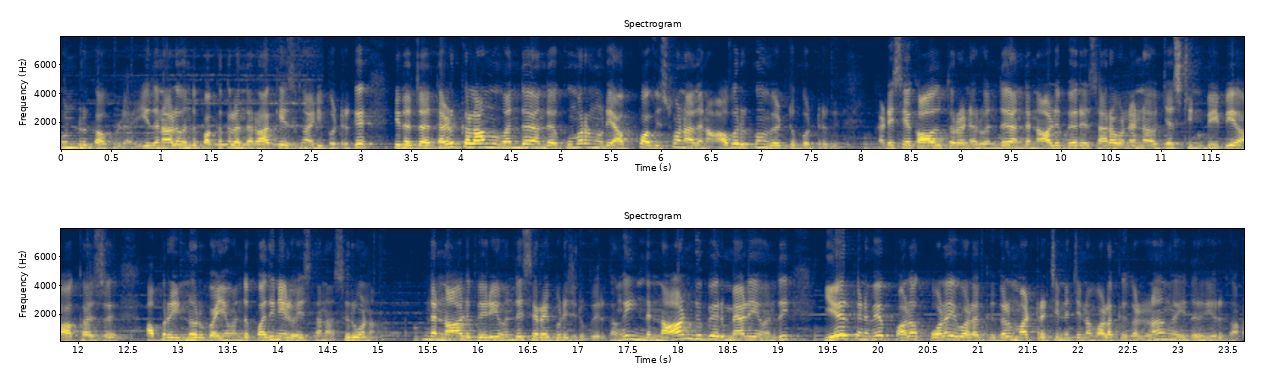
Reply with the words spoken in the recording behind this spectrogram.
கொண்டிருக்காப்புல. இதனால் வந்து பக்கத்தில் அந்த ராகேஷுக்கும் அடிபட்டிருக்கு. இதை த தடுக்கலாம்னு வந்த அந்த குமரனுடைய அப்பா விஸ்வநாதன் அவருக்கும் வெட்டுப்பட்டிருக்கு. கடைசியாக காவல்துறையினர் வந்து அந்த நாலு பேர் சரவணன் ஜஸ்டின் பேபி ஆகாஷ் அப்புறம் இன்னொரு பையன் வந்து பதினேழு வயசு தானா சிறுவனா. இந்த நாலு பேரையும் வந்து சிறைப்பிடிச்சிட்டு போயிருக்காங்க. இந்த நான்கு பேர் மேலேயும் வந்து ஏற்கனவே பல கொலை வழக்குகள் மற்ற சின்ன சின்ன வழக்குகள்லாம் இது இருக்கான்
